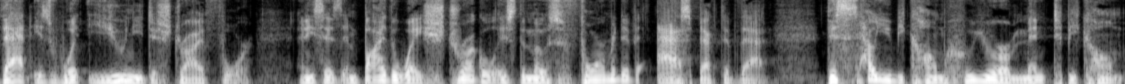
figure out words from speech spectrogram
That is what you need to strive for. And he says, and by the way, struggle is the most formative aspect of that. This is how you become who you are meant to become.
